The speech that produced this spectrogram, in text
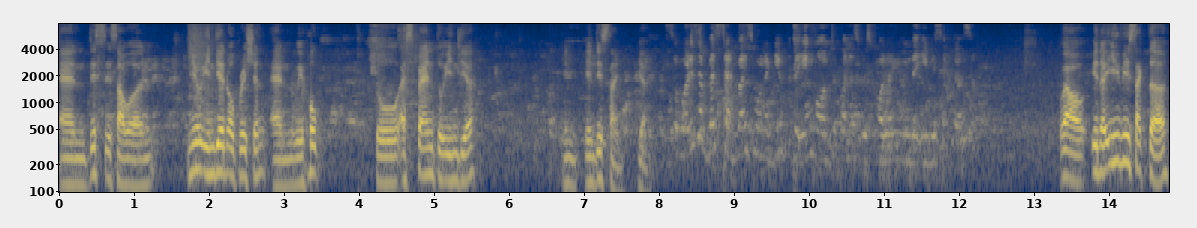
And this is our new Indian operation, and we hope to expand to India in, in this time. Yeah. So, what is the best advice you want to give to the young entrepreneurs who's following you in the EV sector, sir? Well, in the EV sector,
